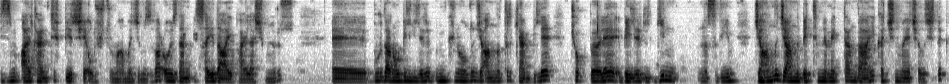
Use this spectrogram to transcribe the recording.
Bizim alternatif bir şey oluşturma amacımız var. O yüzden sayı dahi paylaşmıyoruz e, buradan o bilgileri mümkün olduğunca anlatırken bile çok böyle belirgin nasıl diyeyim canlı canlı betimlemekten dahi kaçınmaya çalıştık.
